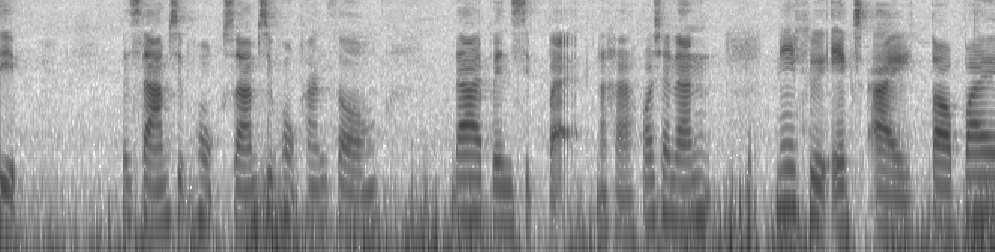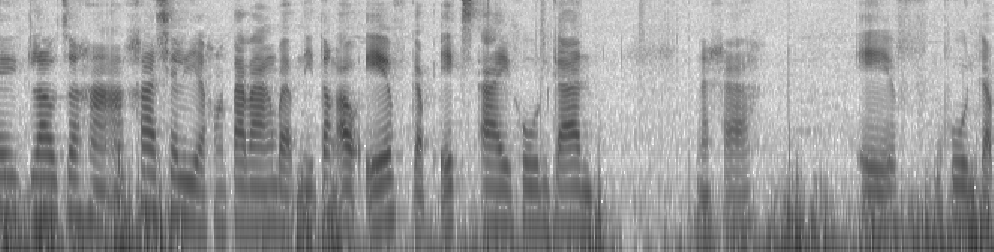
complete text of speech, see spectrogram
สิบเป็นสามสิบหกสามสิบหกหารสองได้เป็นสิบแปดนะคะ เพราะฉะนั้นนี่คือ xi ต่อไปเราจะหาค่าเฉลี่ยของตารางแบบนี้ต้องเอา f กับ xi คูณกันนะคะ f คูณกับ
